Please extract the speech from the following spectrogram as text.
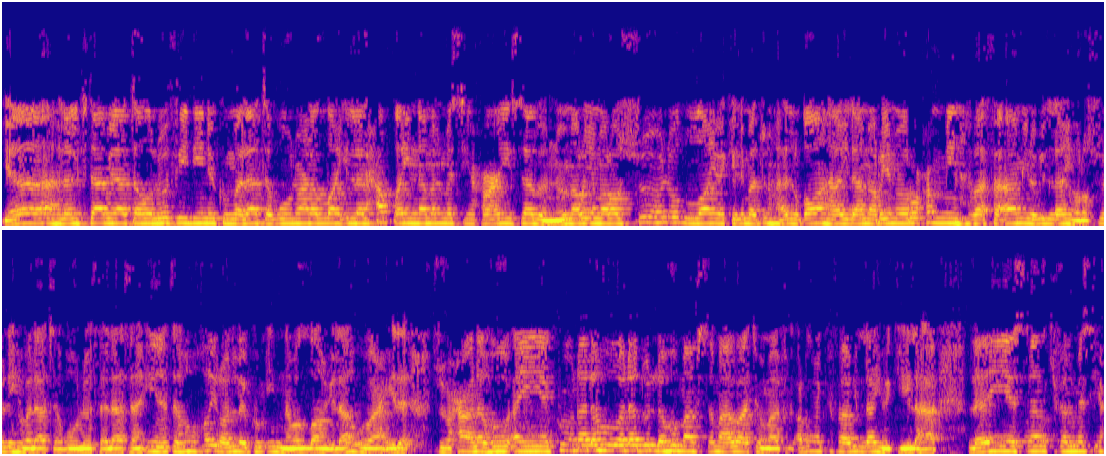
يا أهل الكتاب لا تغلوا في دينكم ولا تقولوا على الله إلا الحق. إنما المسيح عيسى بن مريم رسول الله وكلمته ألقاها إلى مريم وروح منه. فآمنوا بالله ورسوله ولا تقولوا ثلاثة إنته خيرا لكم. إنما الله إله واحد. سبحانه أن يكون له ولد له ما في السماوات وما في الأرض وكفى بالله وكيلها لن يستنكف المسيح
